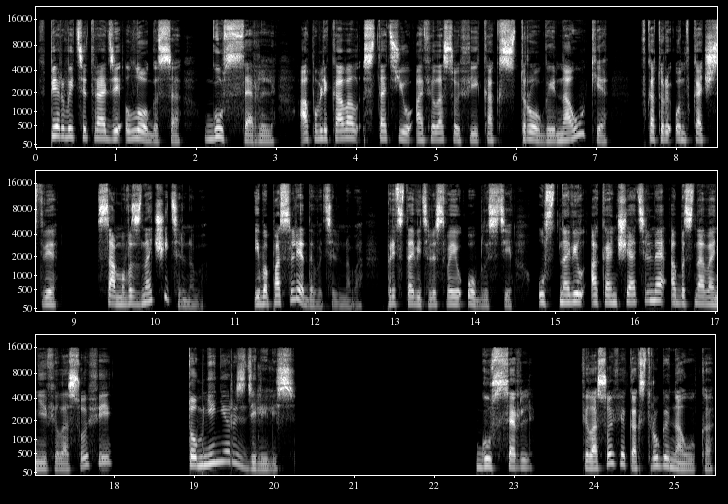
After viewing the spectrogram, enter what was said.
в первой тетради Логоса Гуссерль опубликовал статью о философии как строгой науке, в которой он в качестве самого значительного, ибо последовательного представителя своей области установил окончательное обоснование философии, то мнения разделились. Гуссерль. Философия как строгая наука.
